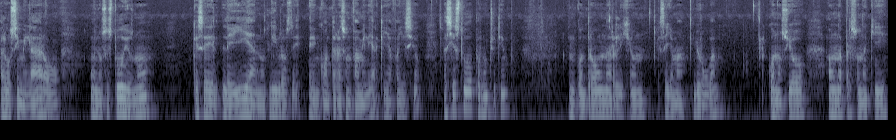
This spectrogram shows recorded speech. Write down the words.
algo similar o, en los estudios, ¿no? Que se leía en los libros de, de encontrarse un familiar que ya falleció. Así estuvo por mucho tiempo. Encontró una religión que se llama Yoruba. Conoció a una persona aquí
